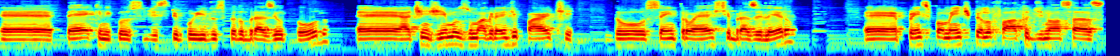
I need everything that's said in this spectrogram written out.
é, técnicos distribuídos pelo Brasil todo. É, atingimos uma grande parte do centro-oeste brasileiro, é, principalmente pelo fato de nossas,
